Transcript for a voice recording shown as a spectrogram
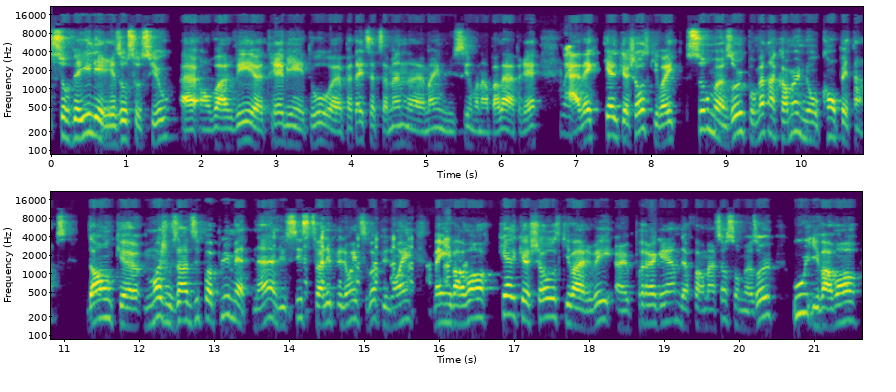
surveiller les réseaux sociaux. Euh, on va arriver euh, très bientôt, euh, peut-être cette semaine même, Lucie, on va en parler après, avec quelque chose qui va être sur mesure pour mettre en commun nos compétences. Donc, moi, je vous en dis pas plus maintenant. Lucie, si tu veux aller plus loin, tu vas plus loin. Mais il va y avoir quelque chose qui va arriver, un programme de formation sur mesure où il va y avoir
